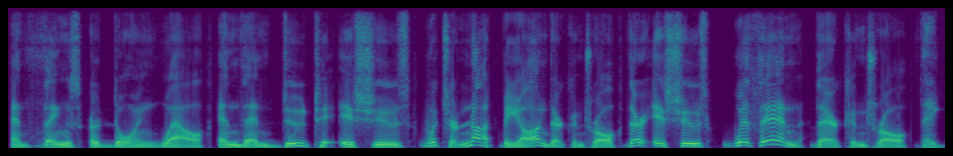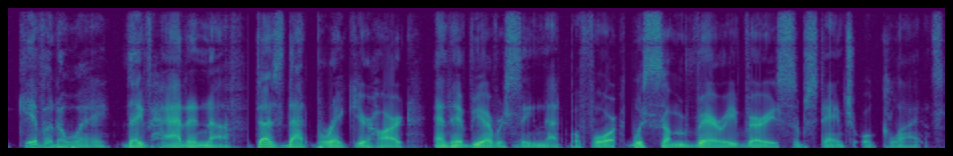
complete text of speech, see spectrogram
and things are doing well. And then, due to issues which are not beyond their control, they're issues within their control, they give it away. They've had enough. Does that break your heart? And have you ever seen that before with some very, very substantial clients?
